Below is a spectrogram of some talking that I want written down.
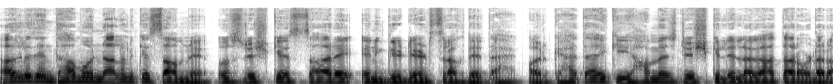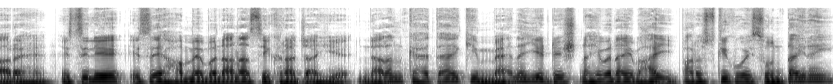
अगले दिन धामो नालन के सामने उस डिश के सारे इंग्रेडिएंट्स रख देता है और कहता है कि हम इस डिश के लिए लगातार ऑर्डर आ रहे हैं, इसीलिए इसे हमें बनाना सीखना चाहिए। नालन कहता है कि मैंने ये डिश नहीं बनाई भाई, पर उसकी कोई सुनता ही नहीं।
